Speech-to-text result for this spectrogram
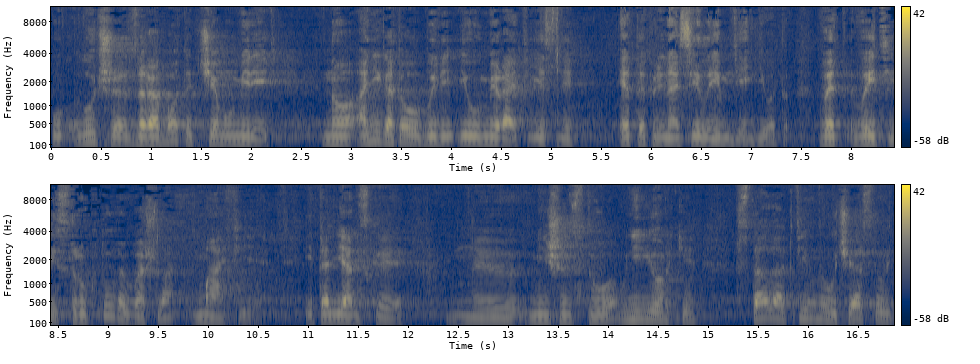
лучше заработать, чем умереть. Но они готовы были и умирать, если это приносило им деньги. Вот в, в эти структуры вошла мафия – итальянское э, меньшинство в Нью-Йорке стало активно участвовать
